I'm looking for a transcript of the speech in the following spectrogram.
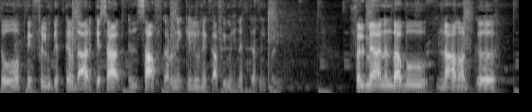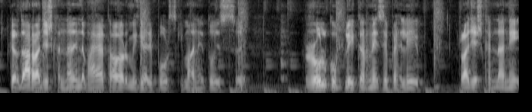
तो अपनी फ़िल्म के किरदार के साथ इंसाफ करने के लिए उन्हें काफ़ी मेहनत करनी पड़ी। फ़िल्म में आनंद बाबू नामक किरदार राजेश खन्ना ने निभाया था और मीडिया रिपोर्ट्स की माने तो इस रोल को प्ले करने से पहले राजेश खन्ना ने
